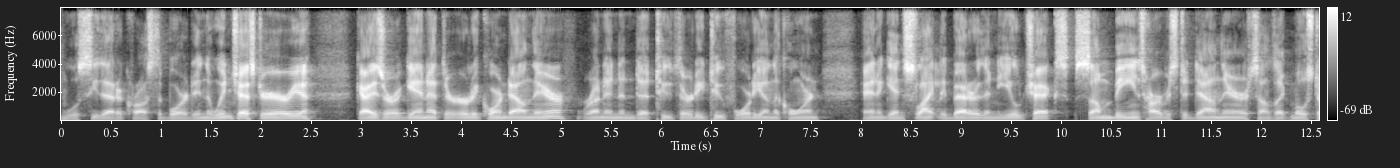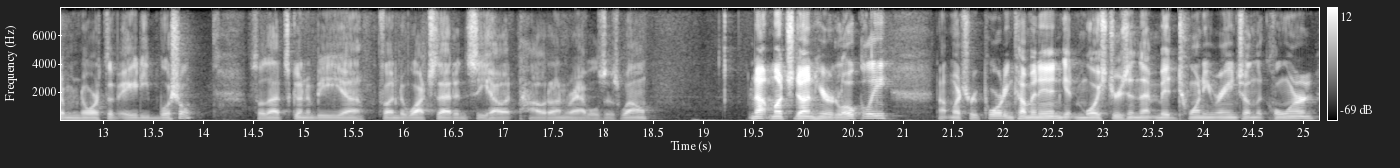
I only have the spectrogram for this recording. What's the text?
we'll see that across the board in the Winchester area. Guys are again at their early corn down there, running into 230, 240 on the corn, and again slightly better than yield checks. Some beans harvested down there. Sounds like most of them north of 80 bushel. So that's going to be uh, fun to watch that and see how it how it unravels as well. Not much done here locally. Not much reporting coming in. Getting moistures in that mid 20 range on the corn.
